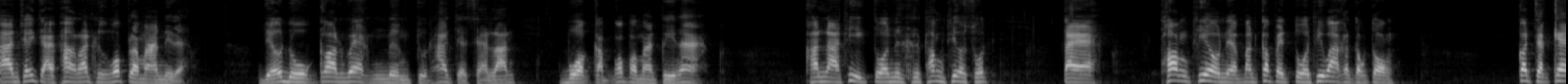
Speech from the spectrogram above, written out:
การใช้จ่ายภาครัฐคืองบประมาณนี่แหละ เดี๋ยวดูก้อนแรก 1.57 แสนล้าน บวกกับงบประมาณปีหน้าขณะที่อีกตัวหนึ่งคือท่องเที่ยวสุด แต่ ท่องเที่ยวเนี่ยมันก็เป็นตัวที่ว่ากันตรงๆ ก็จะแก้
